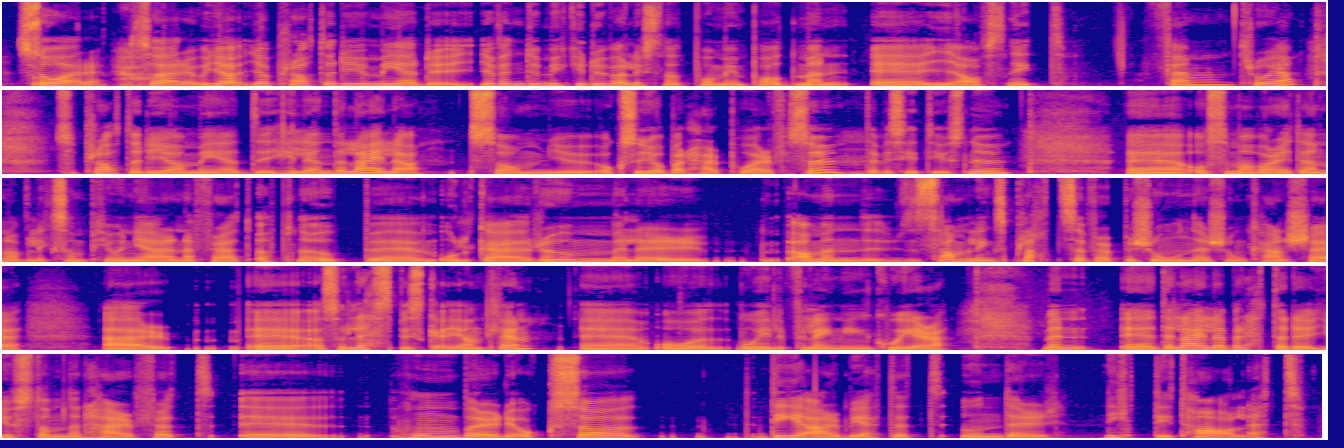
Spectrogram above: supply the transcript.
Så, så är det. Så är det. Och jag, jag, pratade ju med, jag vet inte hur mycket du har lyssnat på min podd, men eh, i avsnitt fem, tror jag, så pratade jag med Helene Delaila som ju också jobbar här på RFSU, där vi sitter just nu. Eh, och som har varit en av liksom pionjärerna för att öppna upp eh, olika rum eller ja, men, samlingsplatser för personer som kanske är eh, alltså lesbiska egentligen. Eh, och, och i förlängningen queera. Men eh, berättade just om den här för att eh, hon började också det arbetet under 90-talet.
